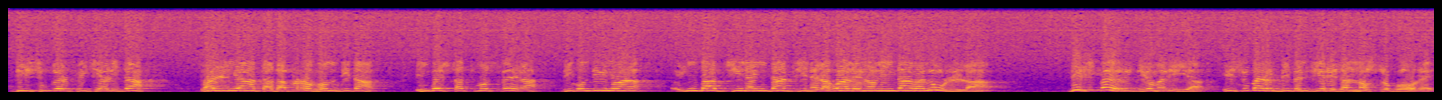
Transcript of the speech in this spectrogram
di superficialità tagliata da profondità, in questa atmosfera di continua indagine, indagine, la quale non indaga nulla disperdi, o oh Maria, i superbi pensieri del nostro cuore,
